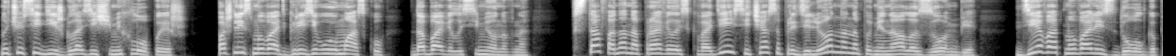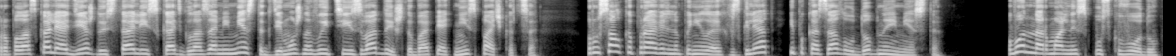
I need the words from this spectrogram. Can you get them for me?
«Ну, что сидишь, глазищами хлопаешь? Пошли смывать грязевую маску», добавила Семеновна. Встав, она направилась к воде и сейчас определенно напоминала зомби. Девы отмывались долго, прополоскали одежду и стали искать глазами место, где можно выйти из воды, чтобы опять не испачкаться. Русалка правильно поняла их взгляд и показала удобное место. «Вон нормальный спуск в воду.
